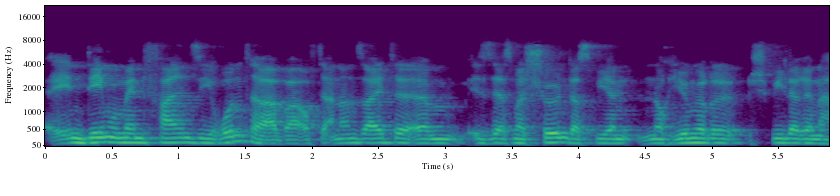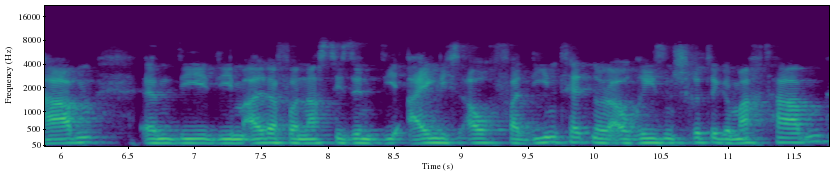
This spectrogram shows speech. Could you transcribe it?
in dem Moment fallen sie runter. Aber auf der anderen Seite ähm, ist es erstmal schön, dass wir noch jüngere Spielerinnen haben, ähm, die, die im Alter von Nasti sind, die eigentlich auch verdient hätten oder auch Riesenschritte gemacht haben.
